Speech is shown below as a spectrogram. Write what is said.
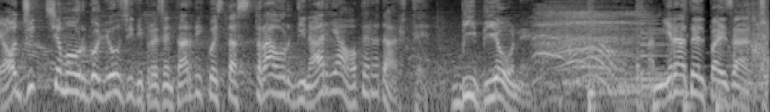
E oggi siamo orgogliosi di presentarvi questa straordinaria opera d'arte. Bibione. Ammirate il paesaggio,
